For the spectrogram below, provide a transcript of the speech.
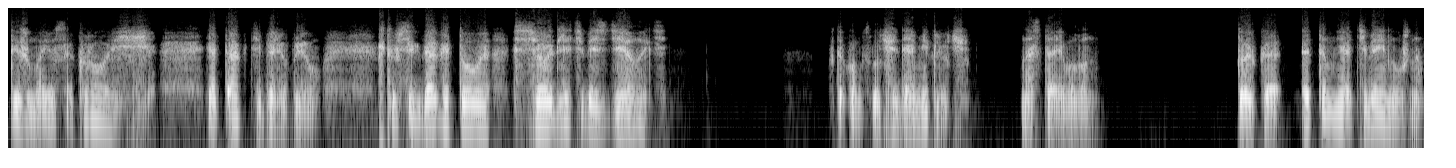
Ты же мое сокровище. Я так тебя люблю что всегда готова все для тебя сделать. В таком случае дай мне ключ, настаивал он. Только это мне от тебя и нужно.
